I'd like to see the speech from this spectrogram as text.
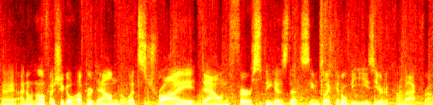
Okay, I don't know if I should go up or down, but let's try down first because that seems like it'll be easier to come back from.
